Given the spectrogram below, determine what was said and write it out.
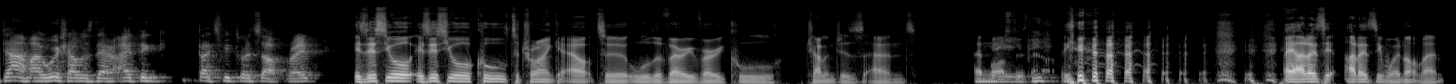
damn, I wish I was there, I think that speaks for itself, right? Is this your is this your call to try and get out to all the very, very cool challenges and and Masters. hey, I don't see, I don't see why not, man.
